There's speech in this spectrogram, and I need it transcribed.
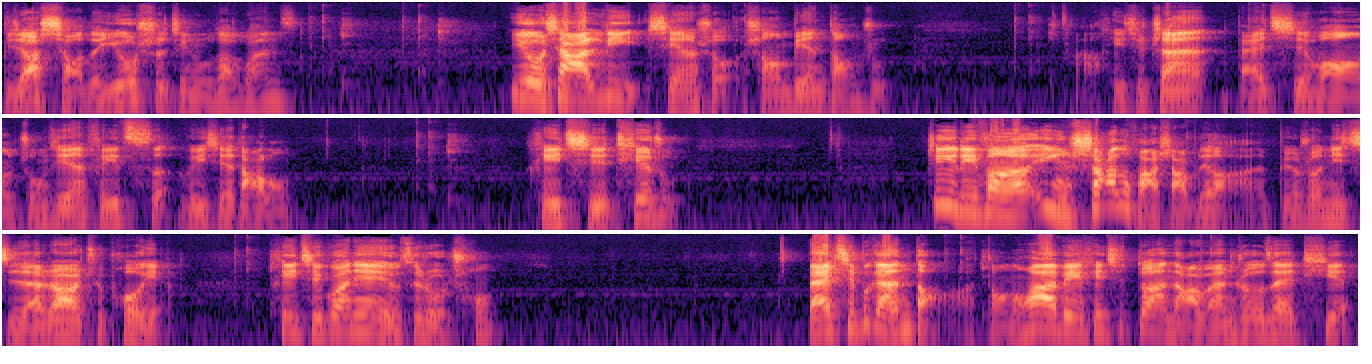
比较小的优势进入到关子。右下立先手，上边挡住，啊，黑棋粘，白棋往中间飞刺威胁大龙，黑棋贴住，这个地方要硬杀的话杀不掉啊，比如说你挤在这儿去破眼。黑棋关键有这手冲，白棋不敢挡啊，挡的话被黑棋断打完之后再贴，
